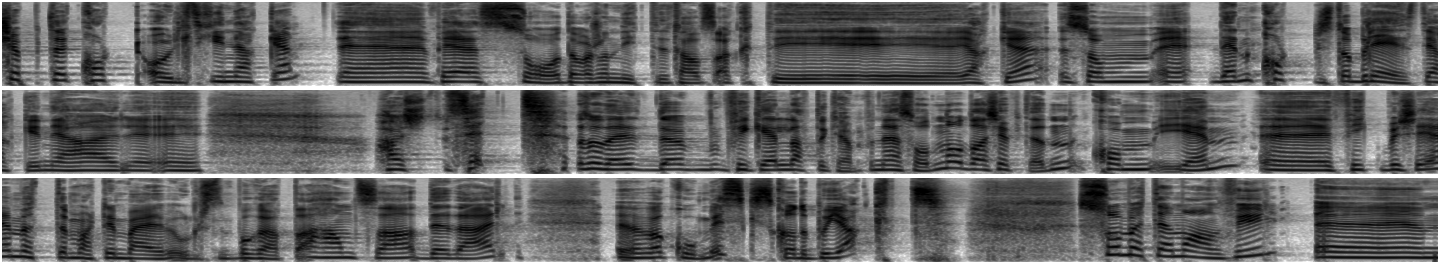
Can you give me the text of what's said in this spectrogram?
Kjøpte kort oilskin-jakke. Eh, for jeg så det var sånn 90-tallsaktig eh, jakke. Som, eh, den korteste og bredeste jakken jeg har, har sett. Altså det, da fikk jeg latterkrampe når jeg så den, og da kjøpte jeg den. Kom hjem, fikk beskjed, møtte Martin Beyer-Olsen på gata. Han sa det der var komisk. Skal du på jakt? Så møtte jeg en annen fyr. Eh,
